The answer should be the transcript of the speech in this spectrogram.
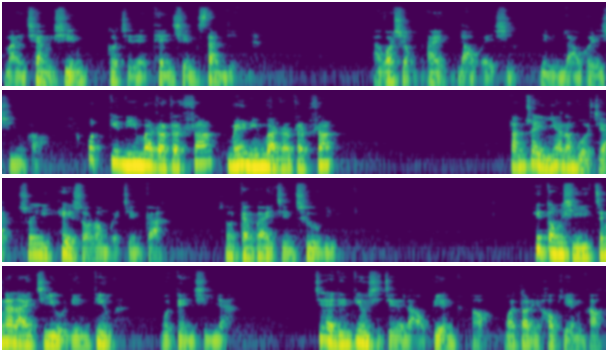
卖唱声，搁一个天生善良啊！我上爱老和尚，因为老和尚吼，我今年买六十三，明年买六十三，当做营养拢无食，所以岁数拢未增加。我感觉伊真趣味。迄当时怎啊来只有林长有电视啦。即个林长是一个老兵吼，我住伫福兴吼，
